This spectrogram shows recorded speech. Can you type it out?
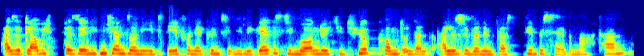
Also glaube ich persönlich nicht an so eine Idee von der künstlichen Intelligenz, die morgen durch die Tür kommt und dann alles übernimmt, was wir bisher gemacht haben.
